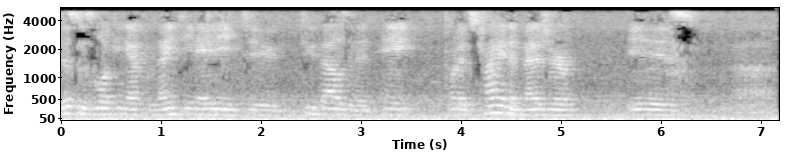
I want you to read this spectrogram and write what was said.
This is looking at from 1980 to 2008. What it's trying to measure is uh,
